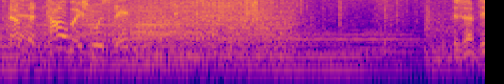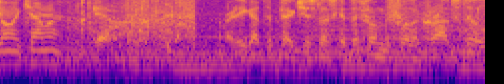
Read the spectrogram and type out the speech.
The Taubes was in. Is that the only camera? Yeah. All right, you got the pictures. Let's get the film before the crowd's still.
